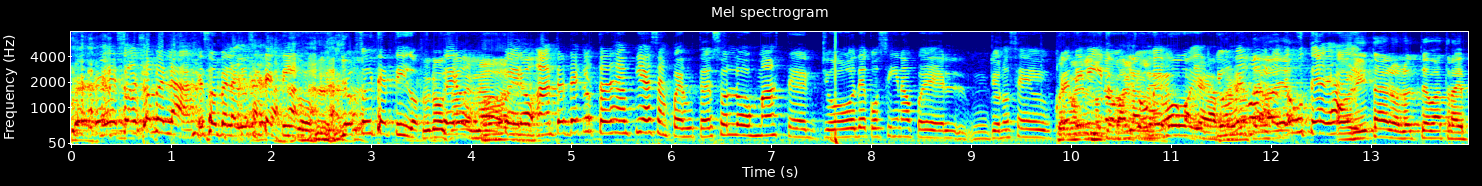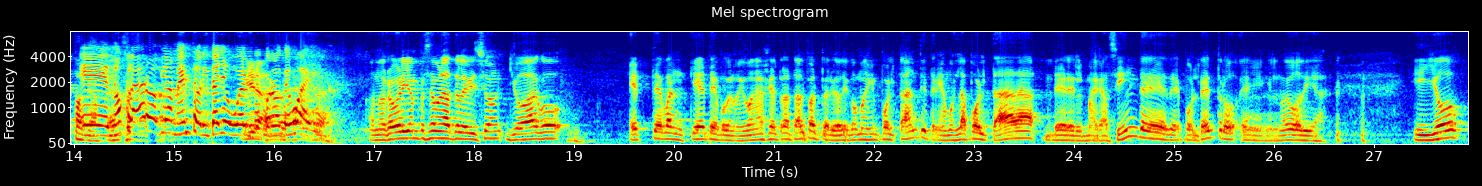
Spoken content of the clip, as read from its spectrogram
no. Eso, eso es verdad, eso es verdad. Yo que testigo. Yo soy testigo. Tú no pero, sabes nada. pero antes de que ustedes empiecen, pues ustedes son los máster. Yo de cocina, pues yo no sé, ustedes no te divinos. vayas yo me voy. Yo me voy, te los ustedes ahí. Ahorita el olor te va a traer para acá. Eh, no, claro, obviamente, ahorita yo vuelvo, Mira, pero los dejo ahí. Cuando Robert y yo empezamos en la televisión, yo hago este banquete porque nos iban a retratar para el periódico más importante y teníamos la portada del magazine de, de por dentro en el Nuevo Día. Y yo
